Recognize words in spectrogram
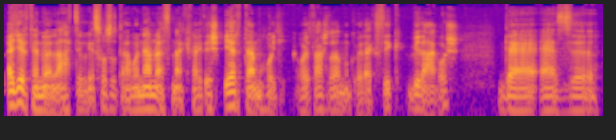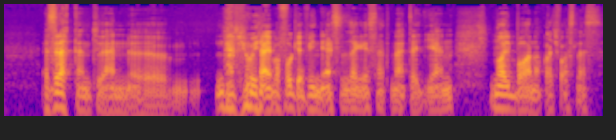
egyértelműen látszik, hogy ez hosszú távon nem lesz megfejtés. Értem, hogy, hogy a társadalmunk öregszik, világos, de ez, ez rettentően nem jó irányba fogja vinni ezt az egészet, mert egy ilyen nagy barna katyvasz lesz.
